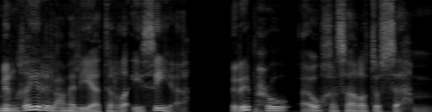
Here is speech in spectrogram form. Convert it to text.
من غير العمليات الرئيسية. ربح أو خسارة السهم.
